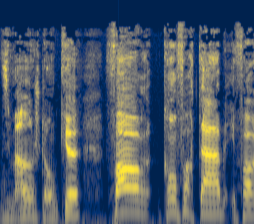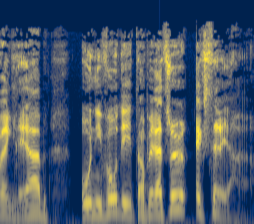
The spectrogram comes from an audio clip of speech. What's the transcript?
dimanche. Donc, euh, fort confortable et fort agréable au niveau des températures extérieures.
